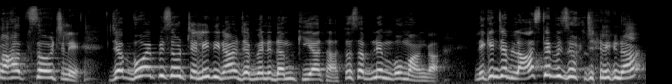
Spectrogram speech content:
आप सोच लें जब वो एपिसोड चली थी ना जब मैंने दम किया था तो सबने वो मांगा। लेकिन जब लास्ट एपिसोड चली ना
